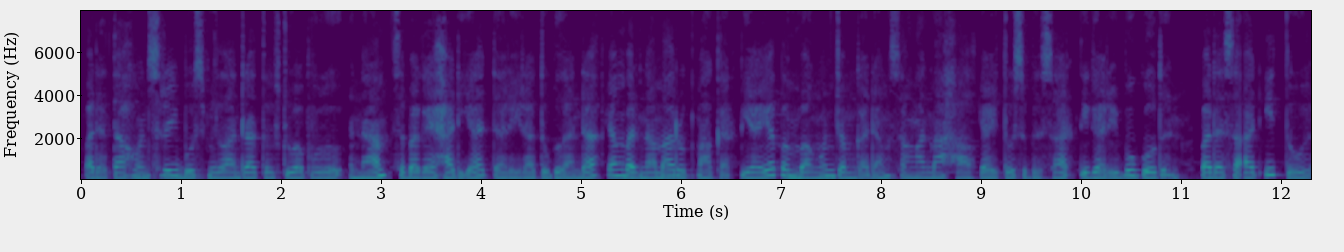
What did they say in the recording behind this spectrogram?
pada tahun 1926 sebagai hadiah dari Ratu Belanda yang bernama Rutmaker. Biaya pembangun jam gadang sangat mahal, yaitu sebesar 3000 gulden. Pada saat itu,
